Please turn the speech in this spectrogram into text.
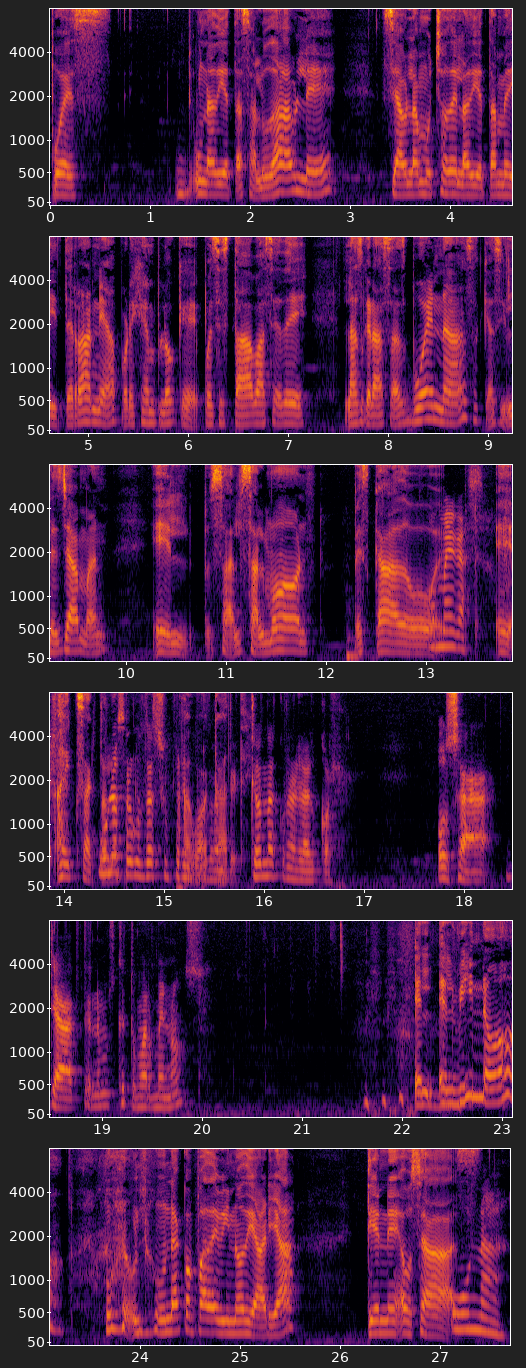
pues una dieta saludable. Se habla mucho de la dieta mediterránea, por ejemplo, que pues está a base de las grasas buenas, que así les llaman, el sal- salmón, pescado. Omegas. Eh, ah, exacto. Una pregunta súper importante. ¿Qué onda con el alcohol? O sea, ¿ya tenemos que tomar menos? El, el vino, un- una copa de vino diaria, tiene, o sea, Una.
